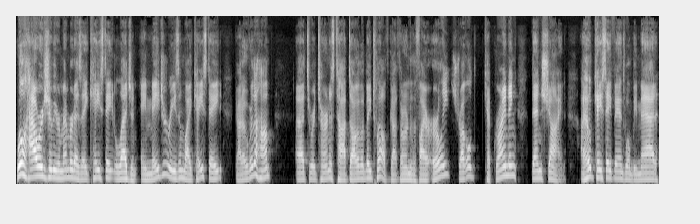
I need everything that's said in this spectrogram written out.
Will Howard should be remembered as a K State legend, a major reason why K State got over the hump uh, to return as top dog of the Big 12. Got thrown into the fire early, struggled, kept grinding, then shined. I hope K State fans won't be mad,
